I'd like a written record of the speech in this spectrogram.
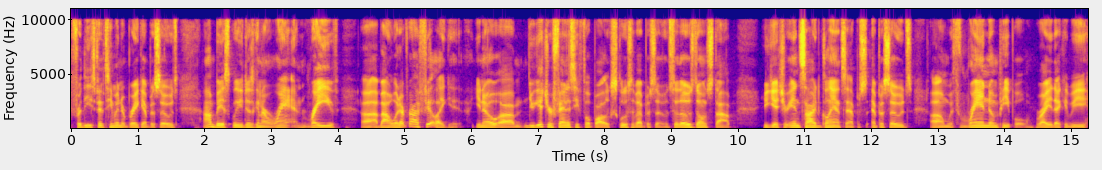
for these 15 minute break episodes, I'm basically just gonna rant and rave uh, about whatever I feel like it. You know, um, you get your fantasy football exclusive episodes, so those don't stop. You get your inside glance episodes um, with random people, right? That could be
